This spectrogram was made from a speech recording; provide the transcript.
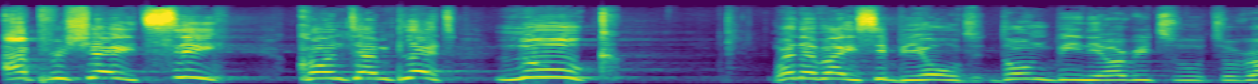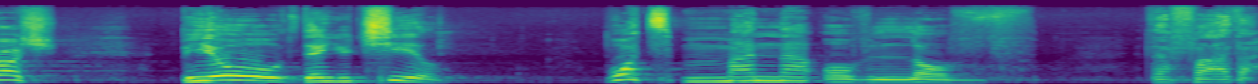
appreciate, see, contemplate, look. Whenever you see behold, don't be in a hurry to, to rush. Behold, then you chill. What manner of love the Father,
